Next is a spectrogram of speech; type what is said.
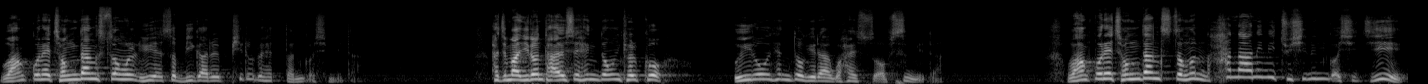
왕권의 정당성을 위해서 미가를 필요로 했던 것입니다. 하지만 이런 다윗의 행동은 결코 의로운 행동이라고 할 수 없습니다. 왕권의 정당성은 하나님이 주시는 것이지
